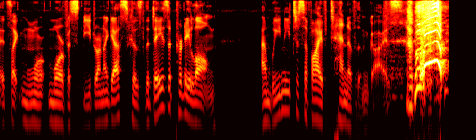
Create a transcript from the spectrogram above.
it's like more more of a speed run, I guess, because the days are pretty long. And we need to survive 10 of them, guys.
